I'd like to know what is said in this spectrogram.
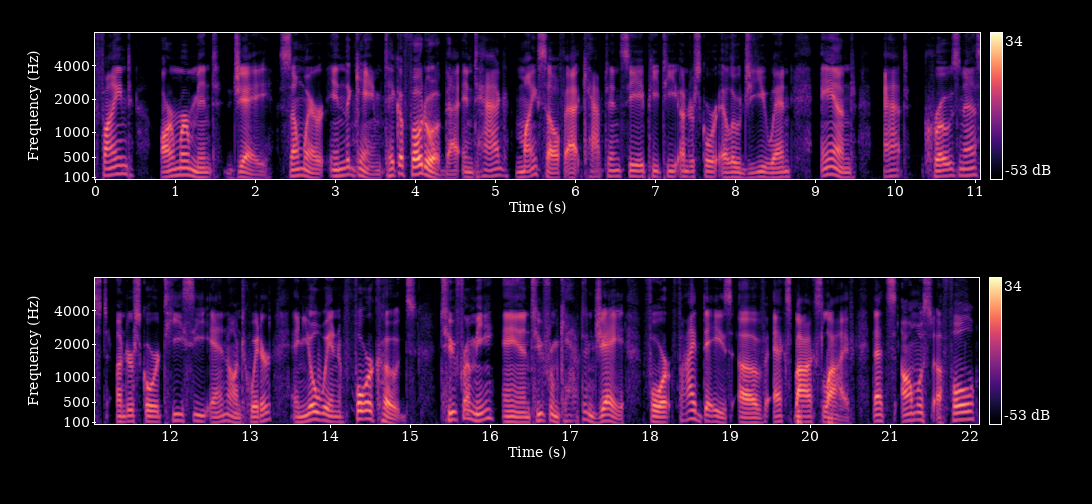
find Armament J somewhere in the game. Take a photo of that and tag myself at Captain C A P T underscore L O G U N and at crow's nest underscore TCN on Twitter, and you'll win four codes two from me and two from Captain J for five days of Xbox Live. That's almost a full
